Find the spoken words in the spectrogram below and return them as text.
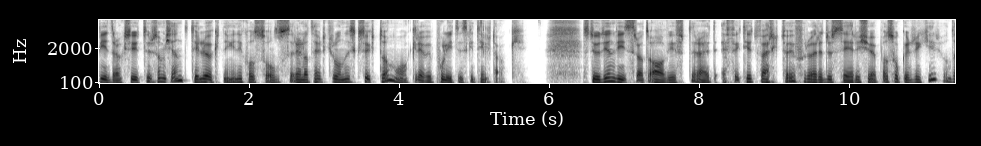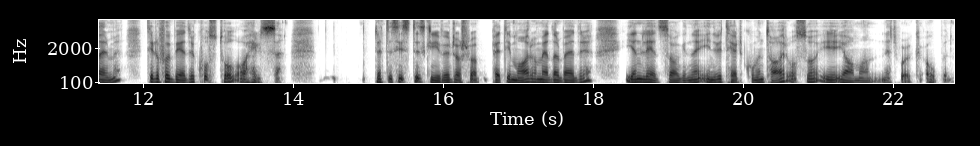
bidragsyter, som kjent, til økningen i kostholdsrelatert kronisk sykdom og krever politiske tiltak. Studien viser at avgifter er et effektivt verktøy for å redusere kjøp av sukkerdrikker, og dermed til å forbedre kosthold og helse. Dette siste skriver Joshua Pettimar og medarbeidere i en ledsagende invitert kommentar også i Yama Network Open.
